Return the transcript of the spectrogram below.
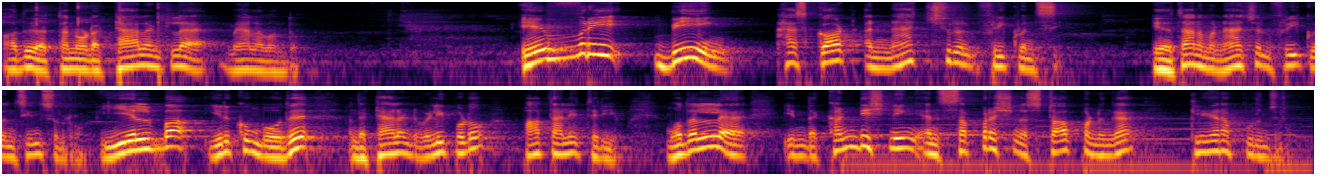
அது தன்னோட டேலண்ட்டில் மேலே வந்துடும் every being has got a natural frequency இதை தான் நம்ம நேச்சுரல் ஃப்ரீக்வன்சின்னு சொல்கிறோம் இயல்பாக இருக்கும்போது அந்த டேலண்ட் வெளிப்படும் பார்த்தாலே தெரியும். முதல்ல இந்த கண்டிஷனிங் அண்ட் சப்ரெஷனை ஸ்டாப் பண்ணுங்கள் கிளியராக புரிஞ்சிடும்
